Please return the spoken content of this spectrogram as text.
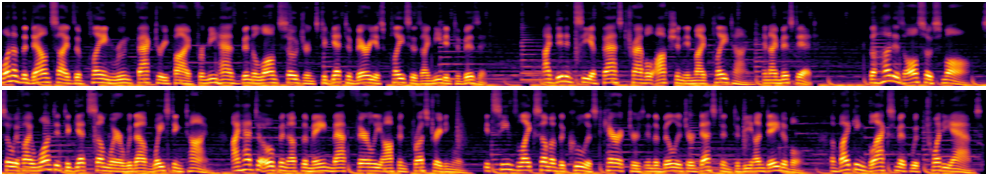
One of the downsides of playing Rune Factory 5 for me has been the long sojourns to get to various places I needed to visit. I didn't see a fast travel option in my playtime, and I missed it. The HUD is also small, so if I wanted to get somewhere without wasting time, I had to open up the main map fairly often frustratingly. It seems like some of the coolest characters in the village are destined to be undateable, a Viking blacksmith with 20 abs,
